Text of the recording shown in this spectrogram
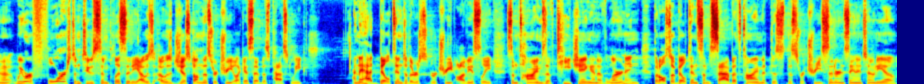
Uh, we were forced into simplicity. I was, I was just on this retreat, like I said, this past week. And they had built into the retreat, obviously, some times of teaching and of learning, but also built in some Sabbath time at this, this retreat center in San Antonio.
